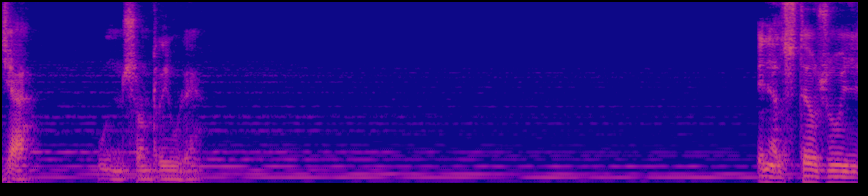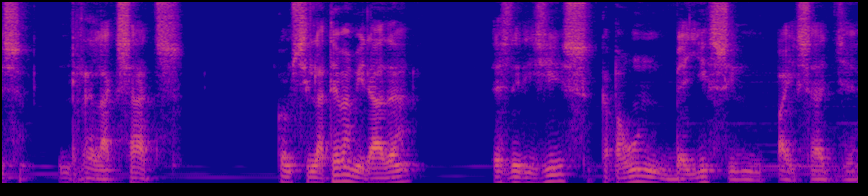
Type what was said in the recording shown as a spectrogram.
ja un somriure. En els teus ulls relaxats, com si la teva mirada es dirigís cap a un bellíssim paisatge.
